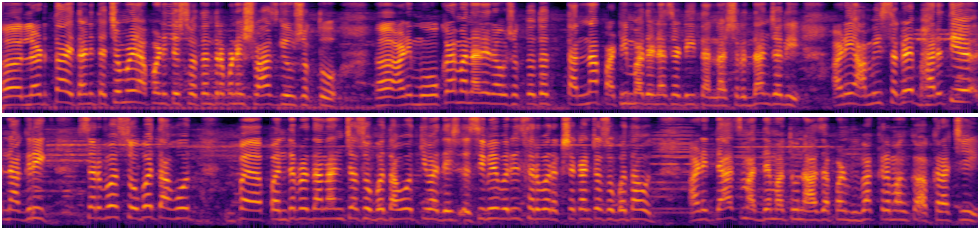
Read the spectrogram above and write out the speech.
लढत आहेत आणि त्याच्यामुळे आपण इथे स्वतंत्रपणे श्वास घेऊ शकतो आणि मोकळ्या मनाने राहू शकतो तर त्यांना पाठिंबा देण्यासाठी त्यांना श्रद्धांजली. आणि आम्ही सगळे भारतीय नागरिक सर्व सोबत आहोत प पंतप्रधानांच्या सोबत आहोत किंवा देश सीमेवरील सर्व रक्षकांच्या सोबत आहोत. आणि त्याच माध्यमातून आज आपण विभाग क्रमांक अकराची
